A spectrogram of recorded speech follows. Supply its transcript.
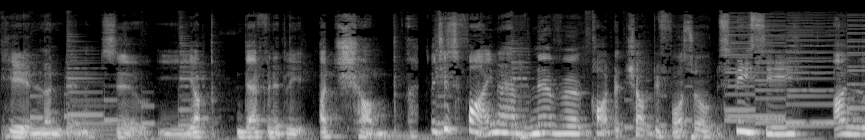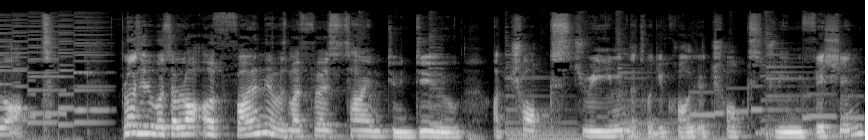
here in London. So, yup definitely a chub which is fine i have never caught a chub before so species unlocked plus it was a lot of fun it was my first time to do a chalk stream that's what you call it a chalk stream fishing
